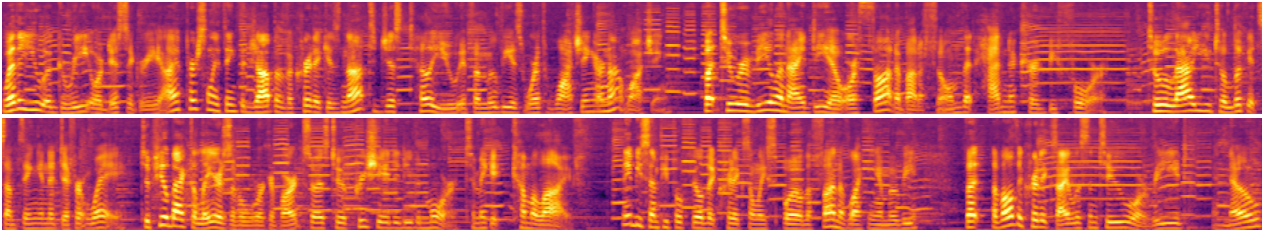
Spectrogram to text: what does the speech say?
Whether you agree or disagree, I personally think the job of a critic is not to just tell you if a movie is worth watching or not watching, but to reveal an idea or thought about a film that hadn't occurred before. To allow you to look at something in a different way, to peel back the layers of a work of art so as to appreciate it even more, to make it come alive. Maybe some people feel that critics only spoil the fun of liking a movie, but of all the critics I listen to or read and know,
